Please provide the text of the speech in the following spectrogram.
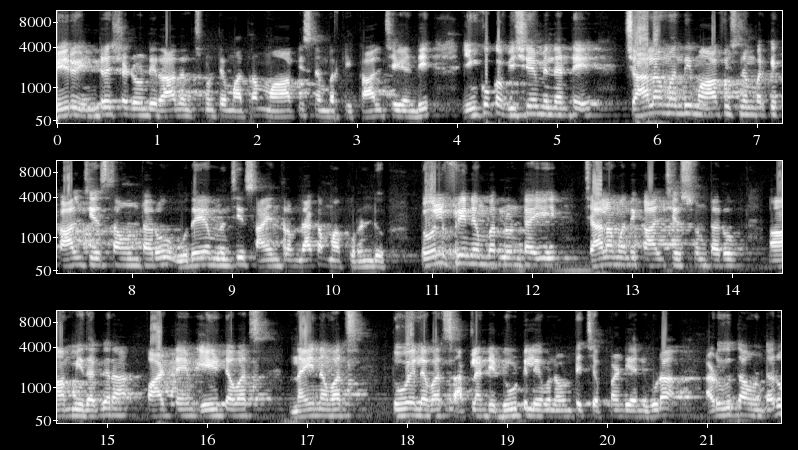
మీరు ఇంట్రెస్టెడ్ ఉండి రాదలుచుకుంటే మాత్రం మా ఆఫీస్ నెంబర్కి కాల్ చేయండి. ఇంకొక విషయం ఏంటంటే చాలా మంది మా ఆఫీస్ నెంబర్కి కాల్ చేస్తూ ఉంటారు. ఉదయం నుంచి సాయంత్రం దాకా మాకు రెండు టోల్ ఫ్రీ నెంబర్లు ఉంటాయి చాలా మంది కాల్ చేస్తుంటారు. మీ దగ్గర part time eight hours nine hours twelve hours అట్లాంటి డ్యూటీలు ఏమైనా ఉంటే చెప్పండి అని కూడా అడుగుతూ ఉంటారు.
